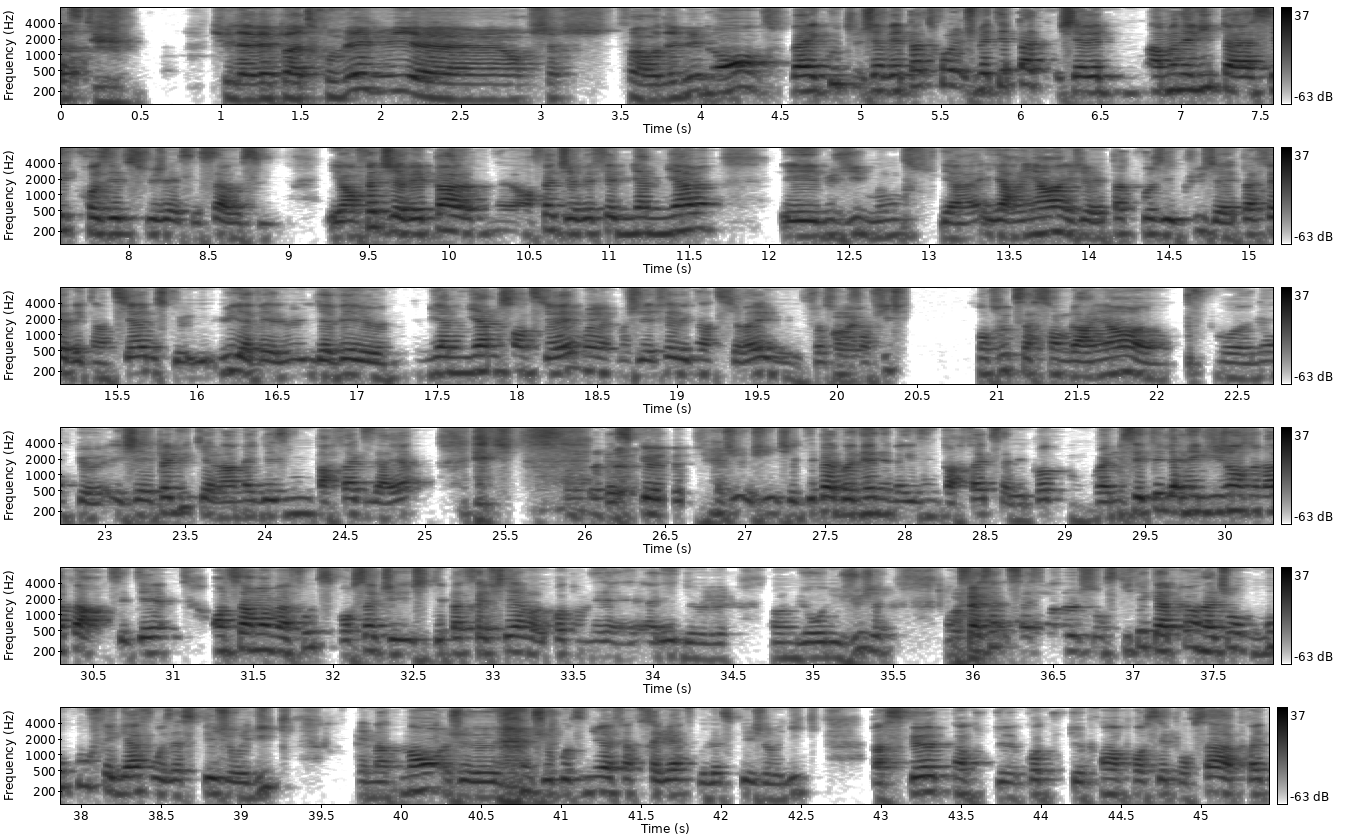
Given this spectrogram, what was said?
Tu l'avais pas trouvé, lui, euh, en recherche, enfin au début? Non, bah écoute, j'avais pas trop, je m'étais pas, j'avais à mon avis pas assez creusé le sujet, c'est ça aussi. Et en fait, j'avais pas, en fait, j'avais fait miam miam Et je me dis, bon, il n'y a, rien, et je n'avais pas creusé plus, je n'avais pas fait avec un tiret, parce que lui, il avait, il avait euh, miam miam sans tiret, moi, moi je l'avais fait avec un tiret, de toute façon, on s'en fiche son truc, ça ressemble à rien. Euh, donc, euh, et j'avais pas vu qu'il y avait un magazine par fax derrière, parce que j'étais pas abonné des magazines par fax à l'époque. mais c'était de la négligence de ma part. C'était entièrement ma faute. C'est pour ça que j'étais pas très fier quand on est allé de, dans le bureau du juge. Donc ça, ça, ça, sert de leçon. Ce qui fait qu'après, on a toujours beaucoup fait gaffe aux aspects juridiques. Et maintenant, je, continue à faire très gaffe aux aspects juridiques parce que quand tu, te, prends un procès pour ça, après,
